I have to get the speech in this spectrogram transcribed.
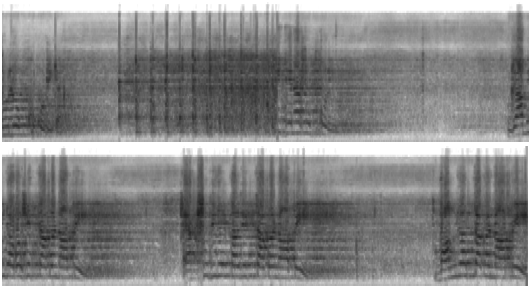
দু লক্ষ কোটি টাকা। শোধ করে। গ্রামীণ আবাসের টাকা না পেয়ে, একশো দিনের কাজের টাকা না পেয়ে, বাংলার টাকা না পেয়ে,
